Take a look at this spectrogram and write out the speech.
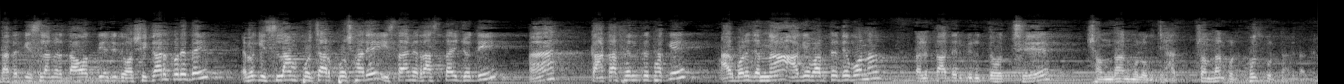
তাদেরকে ইসলামের দাওয়াত দিয়ে যদি অস্বীকার করে দেয় এবং ইসলাম প্রচার প্রসারে ইসলামের রাস্তায় যদি হ্যাঁ কাঁটা ফেলতে থাকে, আর বলে যে না, আগে বাড়তে দেব না, তাহলে তাদের বিরুদ্ধে হচ্ছে সন্ধানমূলক জেহাদ, সন্ধান করতে, খোঁজ করতে হবে তাদের।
